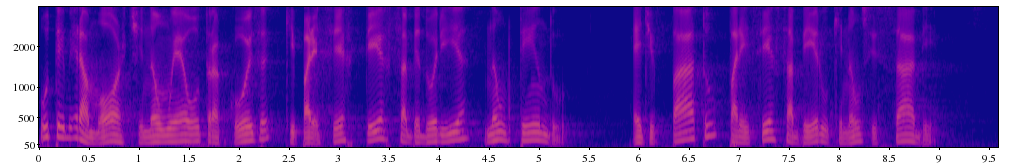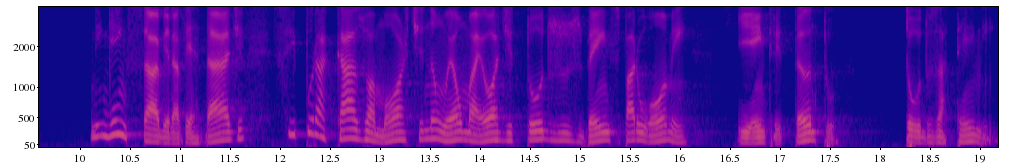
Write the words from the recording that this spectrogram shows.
o temer a morte não é outra coisa que parecer ter sabedoria não tendo. É de fato parecer saber o que não se sabe. Ninguém sabe, na verdade, se por acaso a morte não é o maior de todos os bens para o homem, e, entretanto, todos a temem,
